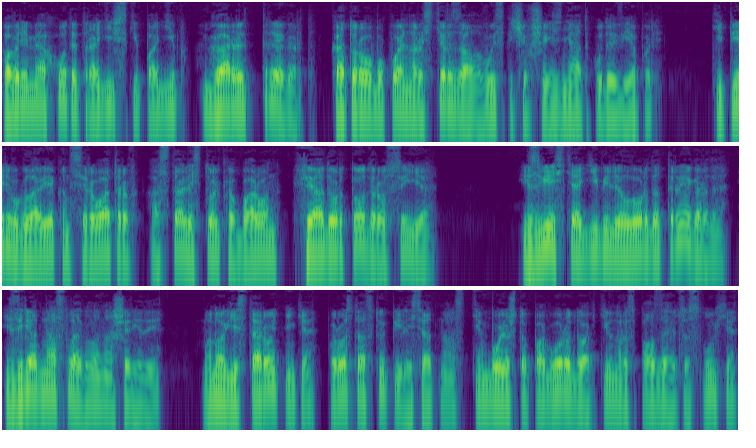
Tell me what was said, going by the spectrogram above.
Во время охоты трагически погиб Гарольд Трегард, которого буквально растерзал выскочивший из ниоткуда вепрь. Теперь во главе консерваторов остались только барон Феодор Тодорус и я. Известие о гибели лорда Трегарда изрядно ослабило наши ряды. Многие сторонники просто отступились от нас, тем более что по городу активно расползаются слухи,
